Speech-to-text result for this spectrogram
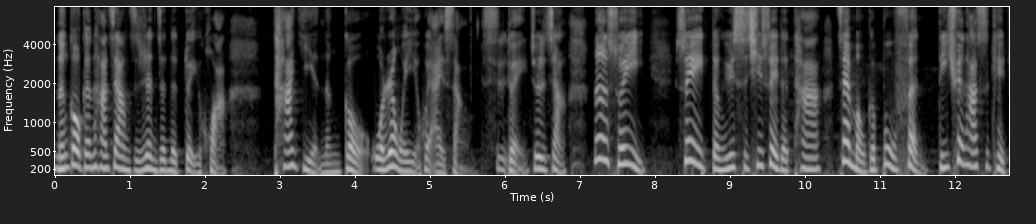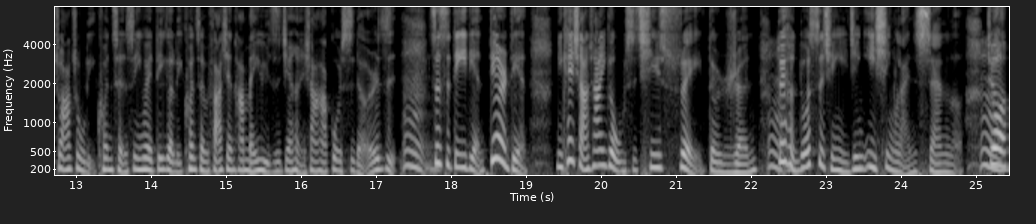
能够跟他这样子认真的对话。他也能够，我认为也会爱上，是对，就是这样。那所以，所以等于十七岁的他，在某个部分，的确他是可以抓住李坤城，是因为第一个，李坤城发现他眉宇之间很像他过世的儿子，嗯，这是第一点。第二点，你可以想象一个五十七岁的人，嗯、对很多事情已经意兴阑珊了，嗯、就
